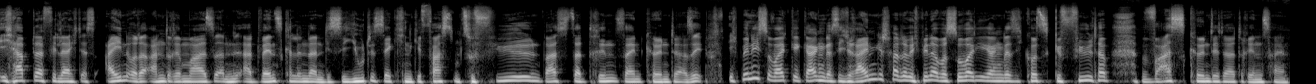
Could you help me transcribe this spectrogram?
ich habe da vielleicht das ein oder andere Mal so an den Adventskalender, an diese Jutesäckchen gefasst, um zu fühlen, was da drin sein könnte. Also ich bin nicht so weit gegangen, dass ich reingeschaut habe, ich bin aber so weit gegangen, dass ich kurz gefühlt habe, was könnte da drin sein.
